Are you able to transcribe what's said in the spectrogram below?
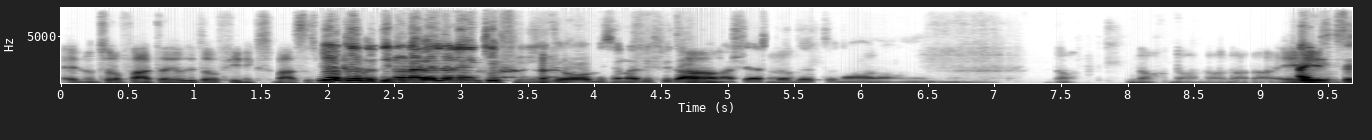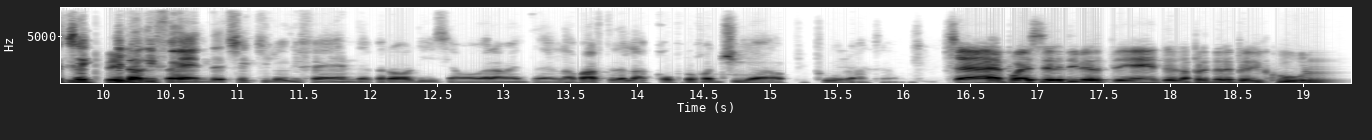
e non ce l'ho fatta, io ho detto Phoenix, basta. Io credo di non tutto." averlo neanche finito, mi sono rifiutato No, una certa, no. ho detto no, no. No, no, no, no, no. E Anche se c'è chi ripeto, lo difende, c'è chi lo difende, però lì siamo veramente nella parte della coprofagia più pura. Cioè, può essere divertente da prendere per il culo.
